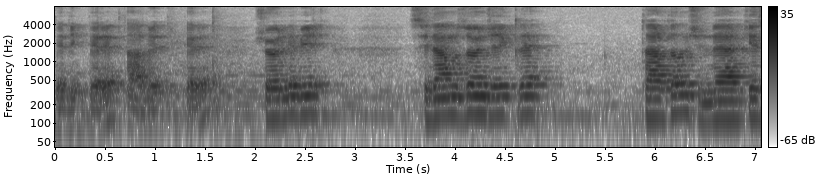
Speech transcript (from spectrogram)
dedikleri, tabir ettikleri. Şöyle bir silahımızı öncelikle tartalım. Şimdi herkes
